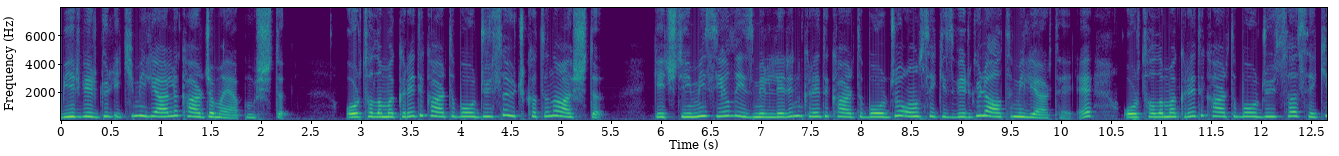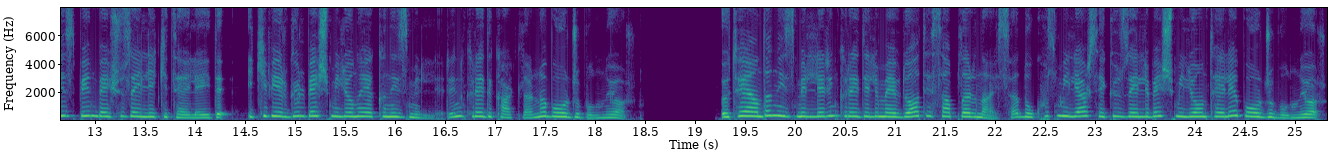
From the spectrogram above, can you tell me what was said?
1,2 milyarlık harcama yapmıştı. Ortalama kredi kartı borcuysa 3 katını aştı. Geçtiğimiz yıl İzmirlilerin kredi kartı borcu 18,6 milyar TL, ortalama kredi kartı borcuysa 8.552 TL idi. 2,5 milyona yakın İzmirlilerin kredi kartlarına borcu bulunuyor. Öte yandan İzmirlilerin kredili mevduat hesaplarına ise 9 milyar 855 milyon TL borcu bulunuyor.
